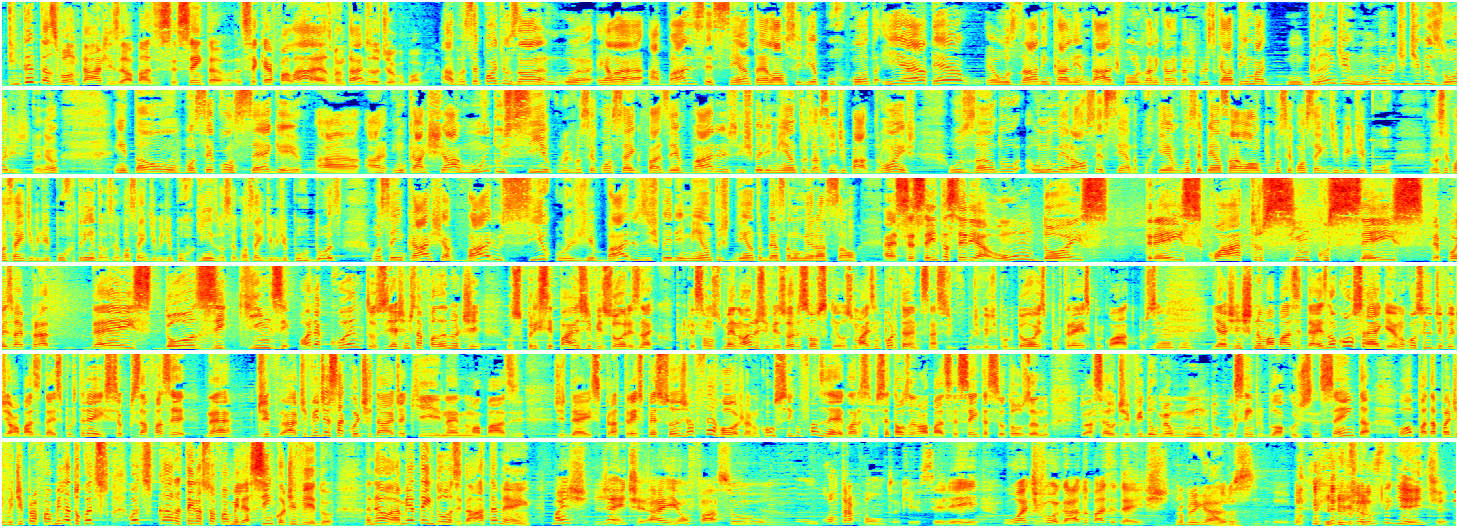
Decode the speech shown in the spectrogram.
tem tantas vantagens a base 60. Você quer falar as vantagens, ou Diogo Bob? Ah, você pode usar uh, ela a base 60, ela auxilia por conta e é até é usada em calendários, for usada em calendários, por isso que ela tem uma, um grande número de divisores, entendeu? Então você consegue a, a, encaixar muitos ciclos, você consegue fazer vários experimentos assim de padrões usando o numeral 60, porque você pensa logo que você consegue dividir por você consegue dividir por 30, você consegue dividir por 15, você consegue dividir por 12. Você encaixa vários ciclos de vários experimentos dentro dessa numeração. É, 60 seria 1, 2, 3, 4, 5, 6, depois vai para 10, 12, 15, olha quantos! E a gente tá falando de os principais divisores, né? Porque são os menores divisores, são os, que- os mais importantes, né? Se divide por 2, por 3, por 4, por 5. E a gente numa base 10 não consegue. Eu não consigo dividir uma base 10 por 3. Se eu precisar fazer, né? div- ah, divide essa quantidade aqui, né? Numa base de 10 para 3 pessoas, já ferrou, já não consigo fazer. Agora, se você tá usando uma base 60, se eu tô usando. Se eu divido o meu mundo em sempre blocos de 60, opa, dá pra dividir pra família. toda. Quantos, quantos caras tem na sua família? 5? Eu divido. Não, a minha tem 12, dá também. Mas, gente, aí eu faço um, um contraponto aqui. Eu serei o advogado base 10. Obrigado. Pelo, pelo seguinte.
